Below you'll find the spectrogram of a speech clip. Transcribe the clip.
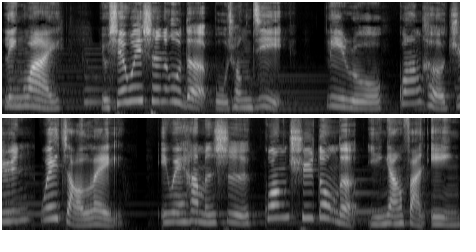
另外，有些微生物的补充剂，例如光合菌、微藻类，因为它们是光驱动的营养反应，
